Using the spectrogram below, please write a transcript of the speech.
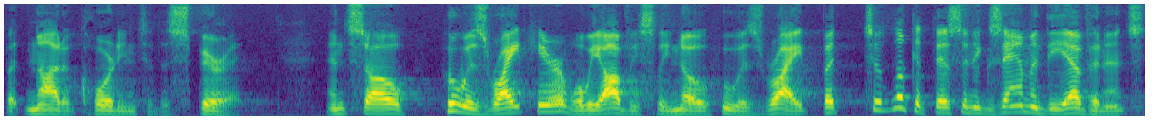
but not according to the Spirit. And so, who is right here? Well, we obviously know who is right, but to look at this and examine the evidence,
